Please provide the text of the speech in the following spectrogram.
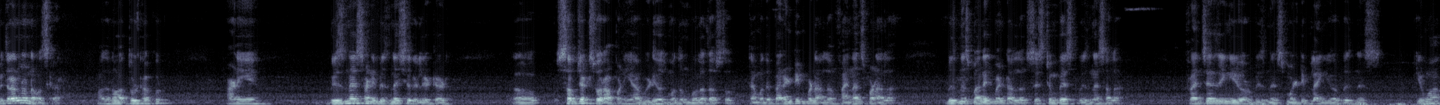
मित्रांनो नमस्कार. माझं नाव अतुल ठाकूर आणि बिझनेस आणि बिझनेसशी रिलेटेड सब्जेक्ट्सवर आपण या व्हिडिओजमधून बोलत असतो. त्यामध्ये पॅरेंटिंग पण आलं फायनान्स पण आला बिझनेस मॅनेजमेंट आलं सिस्टम बेस्ड बिझनेस आला franchising your business multiplying your business किंवा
